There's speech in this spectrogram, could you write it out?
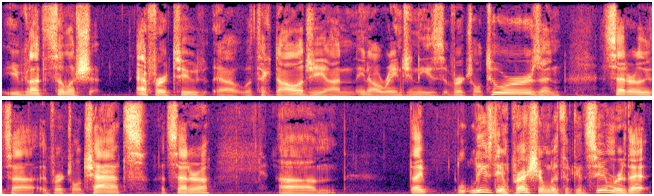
you've got so much effort to uh, with technology on you know arranging these virtual tours and et cetera, these uh, virtual chats, et cetera. Um, that leaves the impression with the consumer that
